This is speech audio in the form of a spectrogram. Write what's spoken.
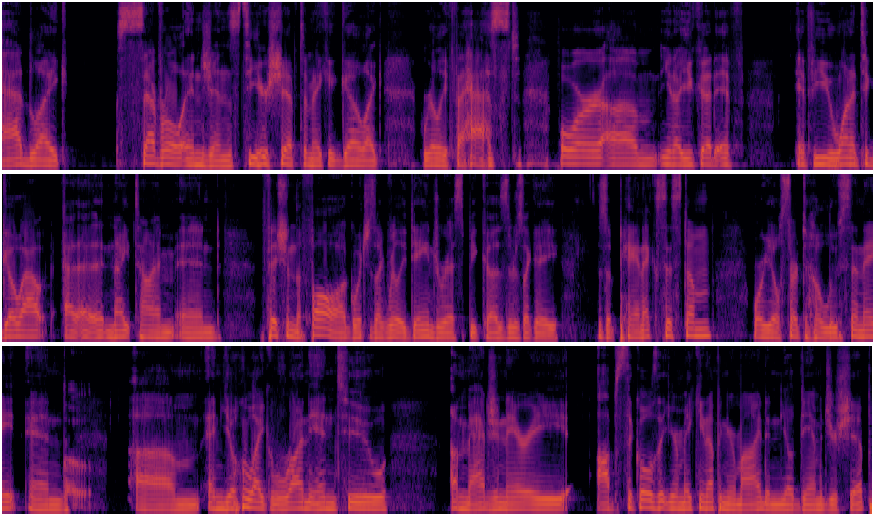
add like several engines to your ship to make it go like really fast or um, you know you could if if you wanted to go out at, at nighttime and fish in the fog which is like really dangerous because there's like a there's a panic system where you'll start to hallucinate and oh. Um and you'll like run into imaginary obstacles that you're making up in your mind and you'll damage your ship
